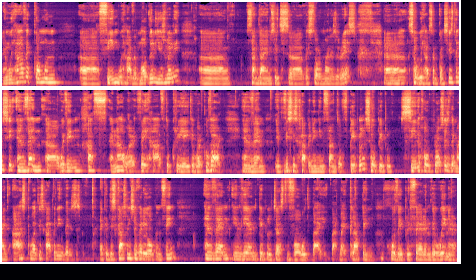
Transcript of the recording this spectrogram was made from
And we have a common uh, theme. We have a model usually. Uh, Sometimes it's uh, the store manageress. Uh, so we have some consistency. And then uh, within half an hour, they have to create a work of art. And then it, this is happening in front of people. So people see the whole process. They might ask what is happening. There is like a discussion, it's a very open thing. And then in the end, people just vote by, by, by clapping who they prefer. And the winner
